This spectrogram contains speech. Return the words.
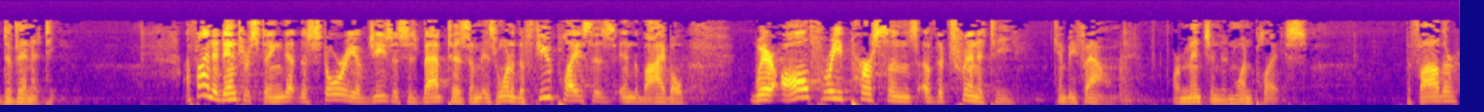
divinity. I find it interesting that the story of Jesus' baptism is one of the few places in the Bible where all three persons of the Trinity can be found or mentioned in one place the Father,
